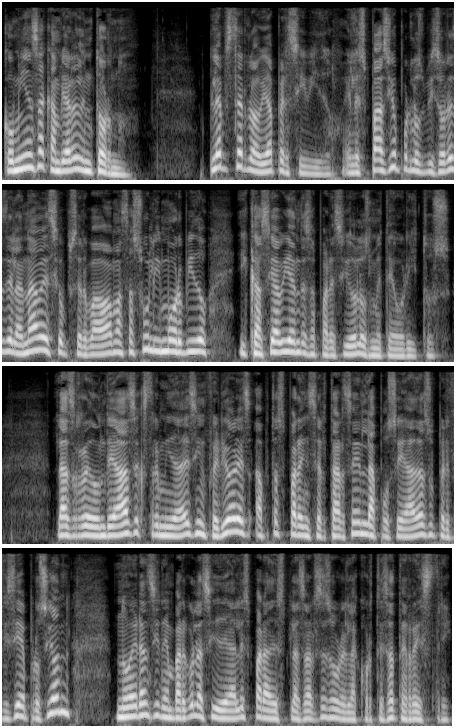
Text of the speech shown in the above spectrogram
comienza a cambiar el entorno. Plebster lo había percibido. El espacio por los visores de la nave se observaba más azul y mórbido y casi habían desaparecido los meteoritos. Las redondeadas extremidades inferiores, aptas para insertarse en la poseada superficie de prosión, no eran sin embargo las ideales para desplazarse sobre la corteza terrestre.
